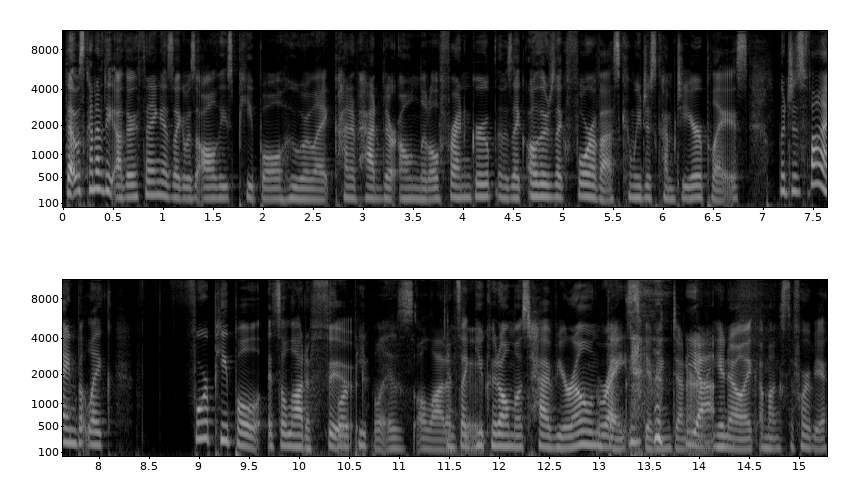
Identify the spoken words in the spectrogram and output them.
that was kind of the other thing is like it was all these people who were like kind of had their own little friend group. It was like oh there's like four of us. Can we just come to your place? Which is fine but like four people it's a lot of food four people is a lot of. Food. It's like you could almost have your own Right. Thanksgiving dinner, Yeah. you know, like amongst the four of you.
